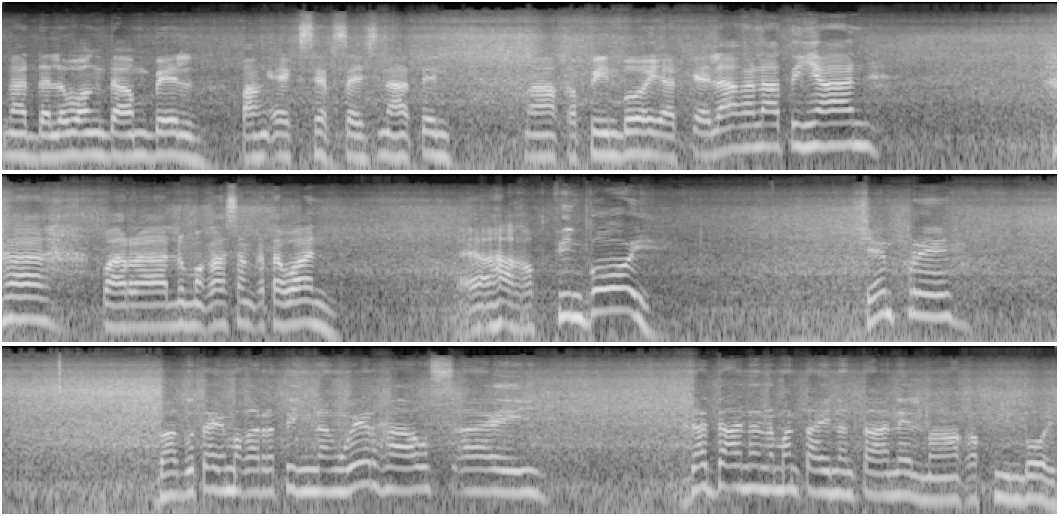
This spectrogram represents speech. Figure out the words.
na dalawang dumbbell pang exercise natin mga kapinboy at kailangan natin yan ha, para lumakas ang katawan. Mga kapinboy syempre bago tayo makarating ng warehouse ay dadaan na naman tayo ng tunnel mga kapinboy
